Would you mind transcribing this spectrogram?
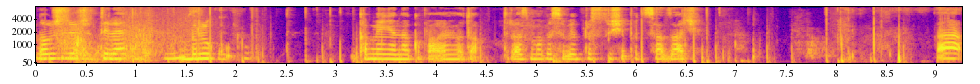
Dobrze, że tyle bruku kamienia nakopałem, no to teraz mogę sobie po prostu się podsadzać. A.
